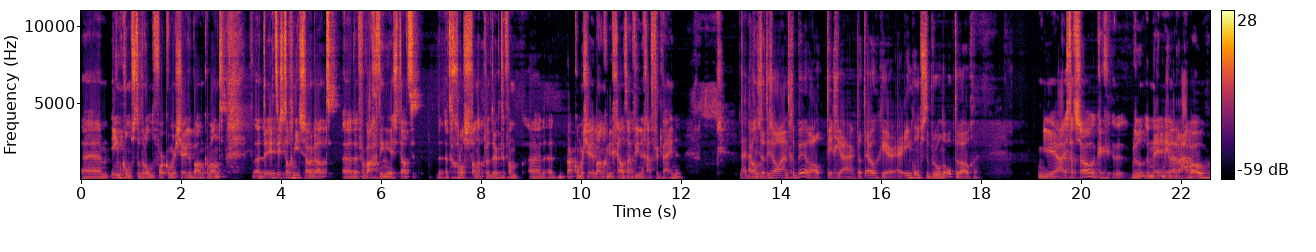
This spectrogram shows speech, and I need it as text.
um, inkomstenbron voor commerciële banken. Want uh, het is toch niet zo dat uh, de verwachting is dat het gros van de producten van, uh, waar commerciële banken nu geld aan verdienen gaat verdwijnen. Nou, dat, is, dat is al aan het gebeuren, al tig jaar. Dat elke keer er inkomstenbronnen opdrogen. Ja, is dat zo? Kijk, neem, neem een Rabo.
